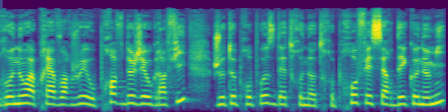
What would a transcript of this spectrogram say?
Renaud, après avoir joué au prof de géographie, je te propose d'être notre professeur d'économie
